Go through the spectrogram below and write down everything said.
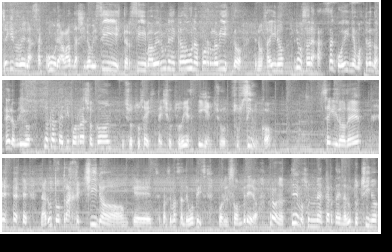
Seguido de la Sakura Banda Shinobi Sister, sí, va a haber una de cada una por lo visto. Tenemos a Ino, tenemos ahora a Sakudiña mostrando el ombligo, una carta de tipo rayo con Ninjutsu 6, Taijutsu 10 y Genjutsu 5. Seguido de Naruto traje chino, aunque se parece más al de One Piece por el sombrero. Pero bueno, tenemos una carta de Naruto chino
